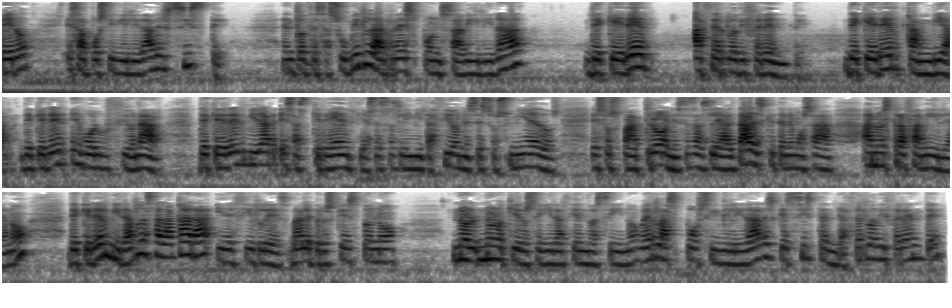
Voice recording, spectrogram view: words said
pero esa posibilidad existe. Entonces, asumir la responsabilidad de querer hacerlo diferente de querer cambiar, de querer evolucionar, de querer mirar esas creencias, esas limitaciones, esos miedos, esos patrones, esas lealtades que tenemos a, nuestra familia, ¿no? De querer mirarlas a la cara y decirles, vale, pero es que esto no, no, no, lo quiero seguir haciendo así, ¿no? Ver las posibilidades que existen de hacerlo diferente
